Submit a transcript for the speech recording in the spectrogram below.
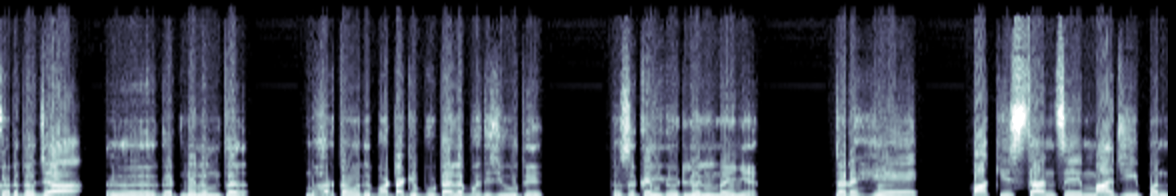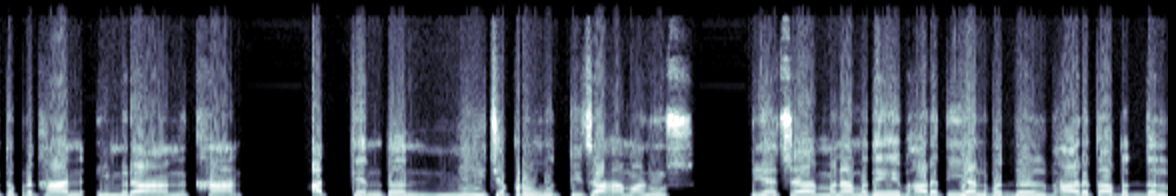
खरं तर ज्या घटनेनंतर भारतामध्ये फटाके फुटायला पाहिजे होते तसं काही घडलेलं नाहीये. तर हे पाकिस्तानचे माजी पंतप्रधान इम्रान खान अत्यंत नीच प्रवृत्तीचा हा माणूस याच्या मनामध्ये भारतीयांबद्दल भारताबद्दल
